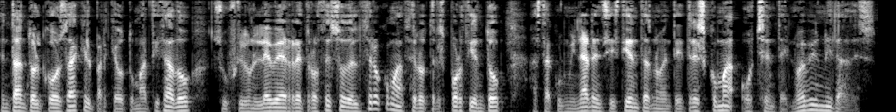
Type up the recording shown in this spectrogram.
En tanto, el COSDAC, el parque automatizado, sufrió un leve retroceso del 0,03% hasta culminar en 693,89 unidades.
